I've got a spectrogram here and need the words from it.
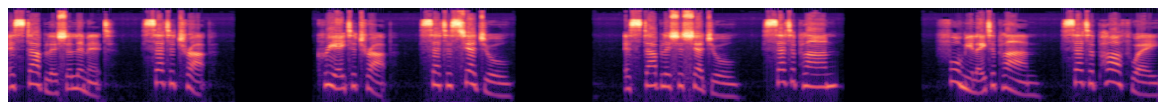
Establish a limit. Set a trap. Create a trap. Set a schedule. Establish a schedule. Set a plan. Formulate a plan. Set a pathway.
